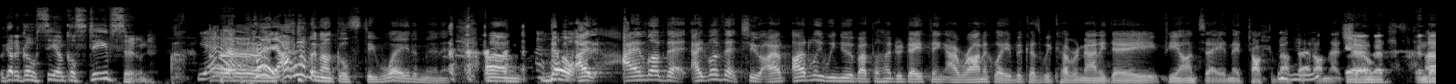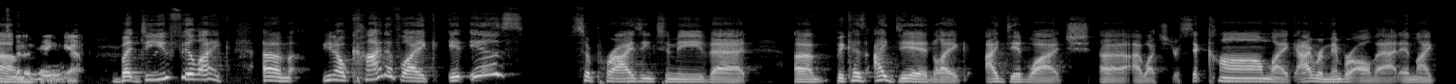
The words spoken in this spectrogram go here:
we got to go see Uncle Steve soon. Yeah. Uh, hey, I have an Uncle Steve. Wait a minute. Um, no, I I love that. I love that too. I, oddly, we knew about the hundred day thing, ironically, because we cover ninety day fiance, and they've talked about that Mhm. on that show. Yeah, and that's and that's been a Um, thing. Yeah. But do you feel like, um, you know, kind of like it is surprising to me that um, because I did like I did watch uh, I watched your sitcom like I remember all that and like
